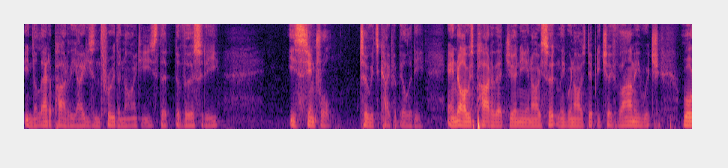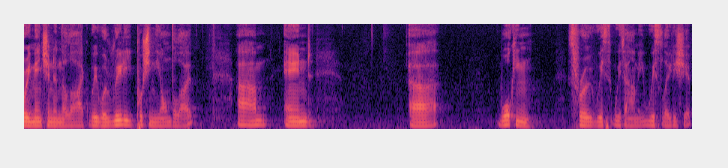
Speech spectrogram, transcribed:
in the latter part of the 80s and through the 90s that diversity is central to its capability. And I was part of that journey and I certainly, when I was Deputy Chief of Army, which Rory mentioned and the like, we were really pushing the envelope. Um, and uh, walking through with, with Army, with leadership,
